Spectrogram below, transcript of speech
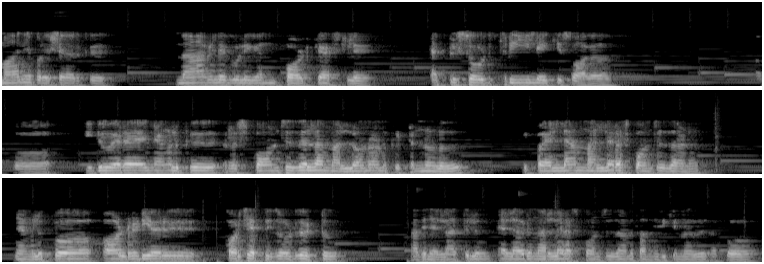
മാന്യ പ്രേക്ഷകർക്ക് നാവിലെ ഗുളികൻ പോഡ്കാസ്റ്റിലെ എപ്പിസോഡ് ത്രീയിലേക്ക് സ്വാഗതം. അപ്പോ ഇതുവരെ ഞങ്ങൾക്ക് റെസ്പോൺസസ് എല്ലാം നല്ലോണമാണ് കിട്ടുന്നുള്ളത്. ഇപ്പൊ എല്ലാം നല്ല റെസ്പോൺസസ് ആണ്. ഞങ്ങളിപ്പോ ഓൾറെഡി ഒരു കുറച്ച് എപ്പിസോഡ് ഇട്ടു. അതിലെല്ലാത്തിലും എല്ലാവരും നല്ല റെസ്പോൺസസ് ആണ് തന്നിരിക്കുന്നത്. അപ്പോ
